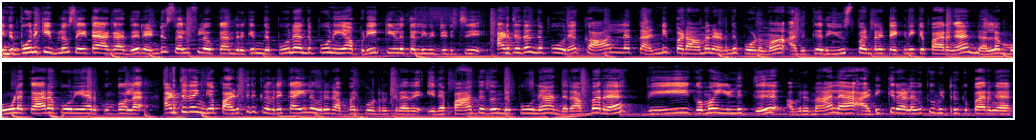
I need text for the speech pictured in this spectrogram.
இந்த பூனைக்கு இவ்வளவு சேட்டை ஆகாது. ரெண்டும் செல்ஃப்ல உட்காந்துருக்கு இந்த பூனை அந்த பூனையை அப்படியே கீழே தள்ளி விட்டுடுச்சு அடுத்தது அந்த பூனை காலில் தண்ணி படாம நடந்து போகணுமா அதுக்கு அது யூஸ் பண்ற டெக்னிக்கை பாருங்க. நல்ல மூளைக்கார பூனையா இருக்கும் போல. அடுத்தது இங்க படுத்திருக்கிறவரு கையில ஒரு ரப்பர் போட்டிருக்கிறாரு. இதை பார்த்ததும் இந்த பூனை அந்த ரப்பரை வேகமா இழுத்து அவர் மேல அடிக்கிற அளவுக்கு விட்டுருக்கு பாருங்க.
